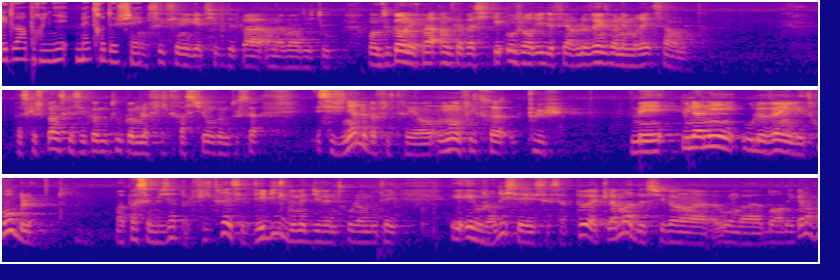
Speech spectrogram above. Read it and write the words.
Édouard Brunier, maître de chai. On sait que c'est négatif de ne pas en avoir du tout. en tout cas, on n'est pas en capacité aujourd'hui de faire le vin qu'on aimerait sans en mettre. Parce que je pense que c'est comme tout, comme la filtration, comme tout ça. C'est génial de ne pas filtrer. Nous, on filtre plus. Mais une année où le vin il est trouble, on va pas s'amuser à pas le filtrer. C'est débile de mettre du vin trouble en bouteille. Et, aujourd'hui, ça, peut être la mode, suivant euh, où on va boire des canons.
